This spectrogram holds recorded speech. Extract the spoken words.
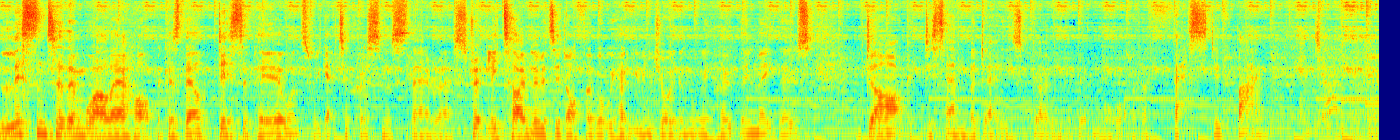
Listen to them while they're hot because they'll disappear once we get to Christmas. They're a strictly time limited offer, but we hope you enjoy them and we hope they make those dark December days go with a bit more of a festive bang. Enjoy.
